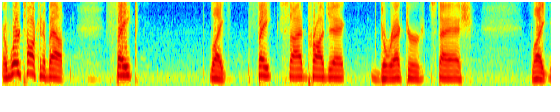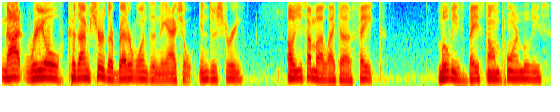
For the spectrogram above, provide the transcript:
And we're talking about fake, like fake side project director stash. like not real because I'm sure they're better ones in the actual industry. Oh, you talking about like a fake movies based on porn movies?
